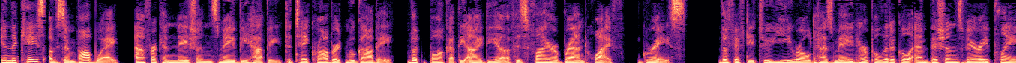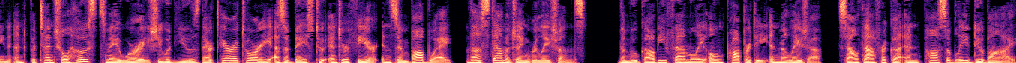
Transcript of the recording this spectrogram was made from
In the case of Zimbabwe, African nations may be happy to take Robert Mugabe, but balk at the idea of his firebrand wife, Grace. The 52-year-old has made her political ambitions very plain and potential hosts may worry she would use their territory as a base to interfere in Zimbabwe, thus damaging relations. The Mugabe family own property in Malaysia, South Africa and possibly Dubai,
